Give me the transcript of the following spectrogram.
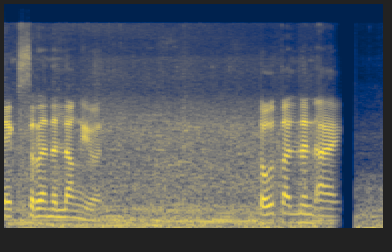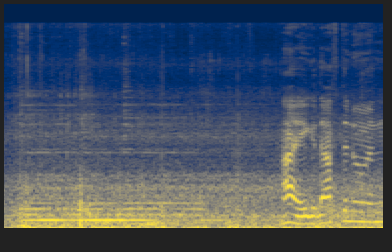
extra na lang yon Total nun ay... Hi, good afternoon.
